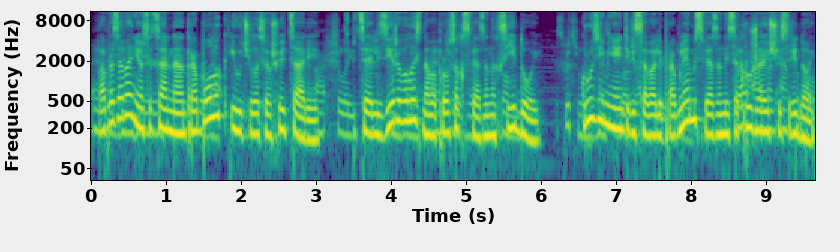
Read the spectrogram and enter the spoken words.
По образованию я социальный антрополог и училась в Швейцарии. Специализировалась на вопросах, связанных с едой. В Грузии меня интересовали проблемы, связанные с окружающей средой.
